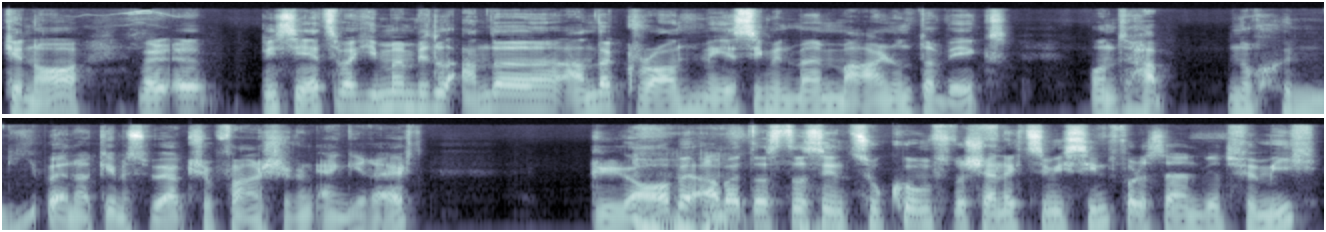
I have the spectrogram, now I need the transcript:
Genau, weil äh, bis jetzt war ich immer ein bisschen under, underground-mäßig mit meinem Malen unterwegs und habe noch nie bei einer Games Workshop-Veranstaltung eingereicht. Glaube mhm. aber, dass das in Zukunft wahrscheinlich ziemlich sinnvoll sein wird für mich.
